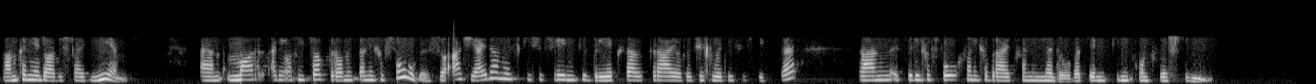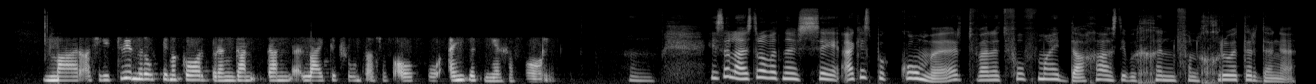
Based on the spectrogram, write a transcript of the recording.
dan kan jy daai besluit neem. Ehm um, maar aan die ons sak dra met dan die gevolge. So as jy dan 'n skizofreniese breek sou kry of 'n psigotiese siekte, dan is dit die gevolg van die gebruik van die middel wat jy miskien nie kon voorsien nie. Maar as jy die twee middels te mekaar bring dan dan lyk dit vir ons asof alkohol eintlik meer gevaarlik is. Hmm. Hier's 'n luisteraar wat nou sê ek is bekommerd want dit voel vir my dagga as die begin van groter dinge.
